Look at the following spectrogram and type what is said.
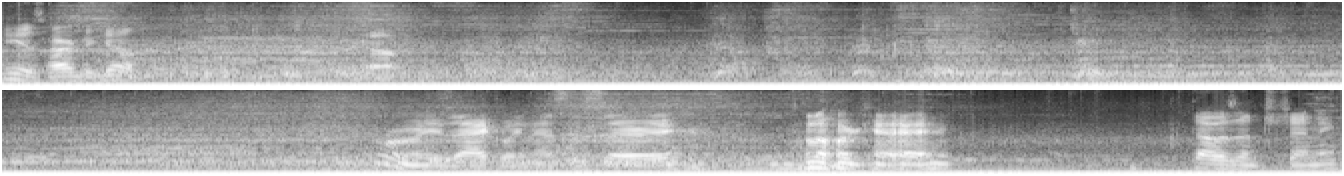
He is hard to kill. Yep. Wasn't exactly necessary, but okay. That was entertaining.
